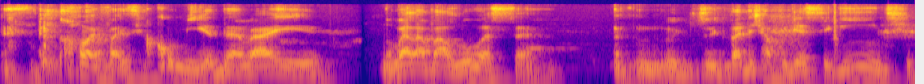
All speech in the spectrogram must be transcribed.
Então vai fazer comida, vai, não vai lavar louça, vai deixar para o dia seguinte.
